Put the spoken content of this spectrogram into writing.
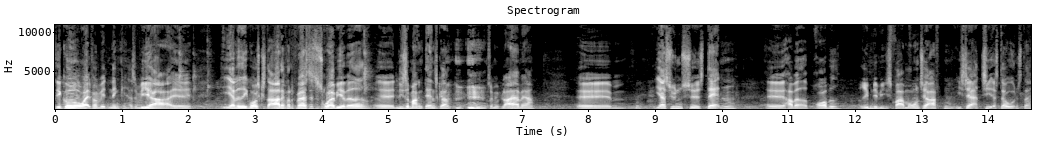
Det er gået over al forventning. Altså, vi har, øh, jeg ved ikke, hvor jeg skal starte. For det første, så tror jeg, vi har været øh, lige så mange danskere, som vi plejer at være. Øh, jeg synes, øh, standen øh, har været proppet rimeligvis fra morgen til aften, især tirsdag og onsdag.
